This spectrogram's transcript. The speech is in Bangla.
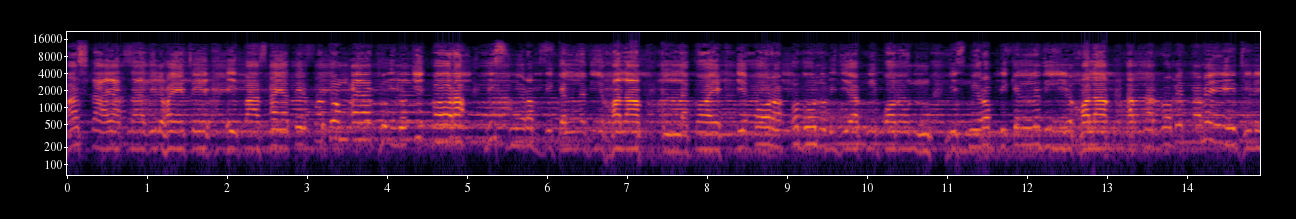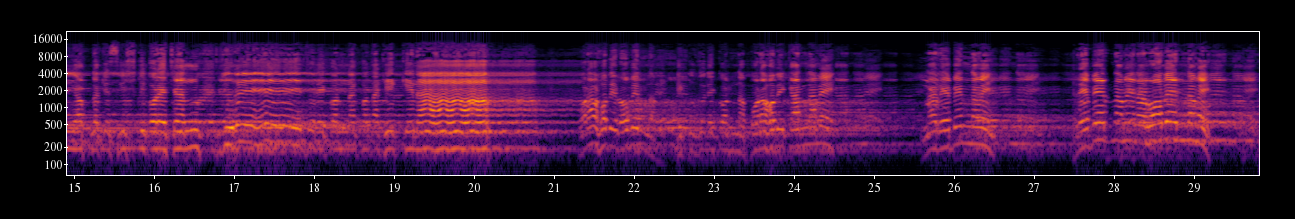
পাঁচটা আয়াত নাযিল হয়েছে। এই পাঁচ আয়াতের প্রথম আয়াত হইল, ইকরা বিসমি রাব্বিকাল্লাযী খালাক। আল্লাহ কয়, ইকরা। ওগো নবীজি, আপনি পড়ুন, বিসমি রাব্বিকাল্লাযী খালাক। আপনার রবের নামে যিনি আপনাকে সৃষ্টি করেছেন জুরে জুরে কন্যা কথা ঠিক কিনা? পড়া হবে রবের নামে, একটু জোরে কন্যা, পড়া হবে কার নামে? না রেবের নামে? রেবের নামে না রবের নামে?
